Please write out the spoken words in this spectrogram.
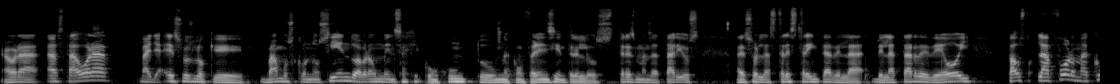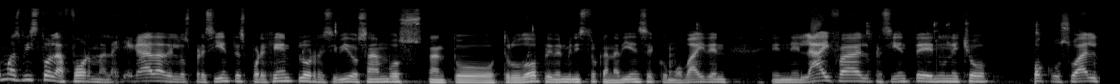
Ahora, hasta ahora, vaya, eso es lo que vamos conociendo. Habrá un mensaje conjunto, una conferencia entre los tres mandatarios a eso a las 3.30 de la, de la tarde de hoy. Fausto, la forma, ¿cómo has visto la forma? La llegada de los presidentes, por ejemplo, recibidos ambos, tanto Trudeau, primer ministro canadiense, como Biden en el AIFA, el presidente en un hecho poco usual,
